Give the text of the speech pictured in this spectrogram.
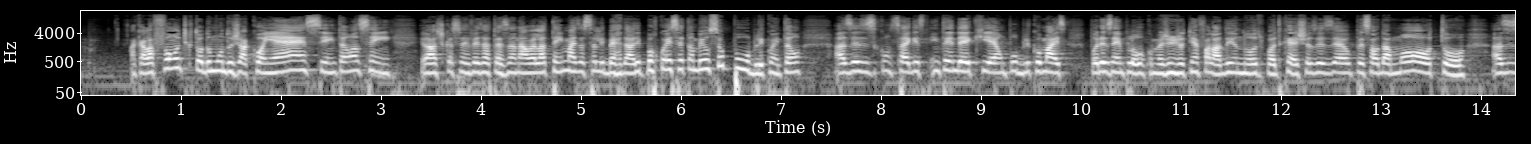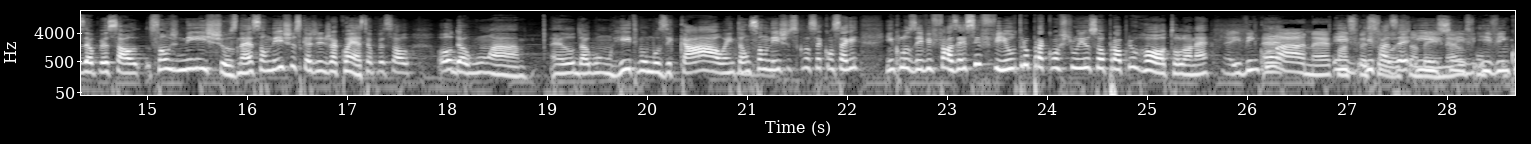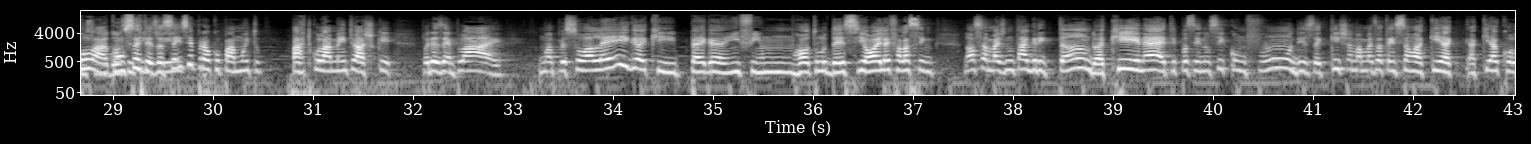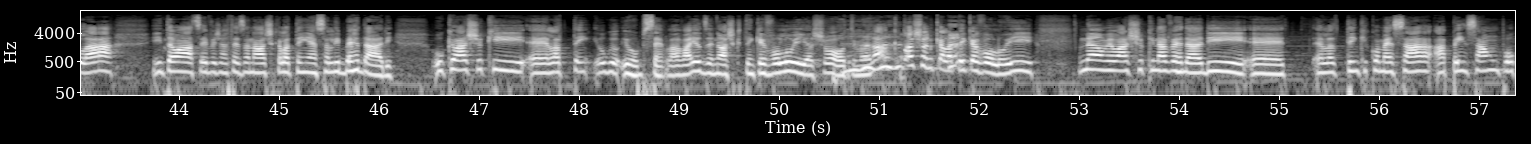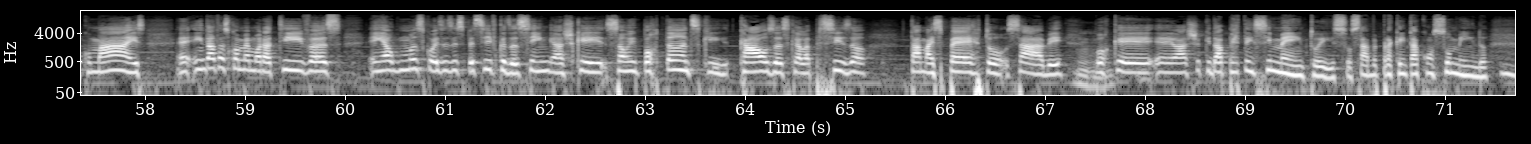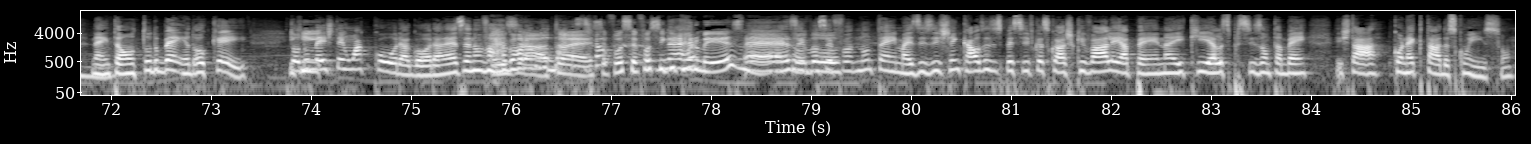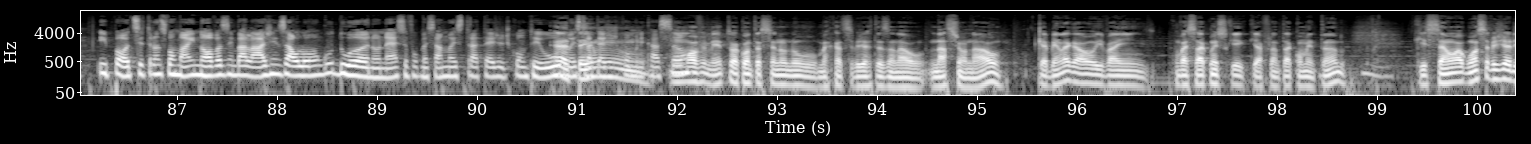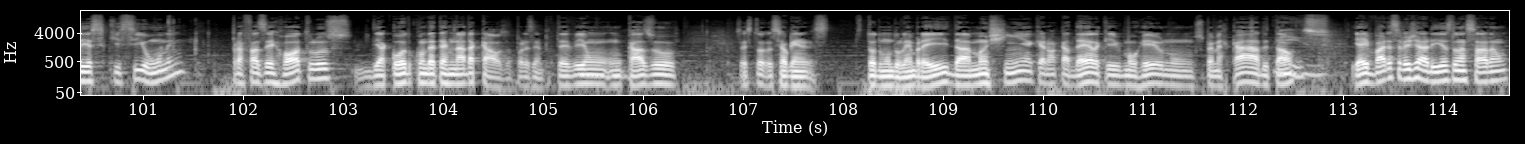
aquela fonte que todo mundo já conhece. Então, assim, eu acho que a cerveja artesanal ela tem mais essa liberdade por conhecer também o seu público. Então, às vezes consegue entender que é um público mais, por exemplo, como a gente já tinha falado no outro podcast, às vezes é o pessoal da moto, às vezes é o pessoal, são os nichos, né? São nichos que a gente já conhece. É o pessoal ou de alguma é, ou de algum ritmo musical. Então, são nichos que você consegue, inclusive, fazer esse filtro para construir o seu próprio rótulo, né? É, e vincular, é, né, com e, as pessoas e fazer também, isso, né? E, e vincular, com certeza, sem se preocupar muito. Particularmente, eu acho que, por exemplo, ai, uma pessoa leiga que pega, enfim, um rótulo desse, olha e fala assim: nossa, mas não está gritando aqui, né? Tipo assim, não se confunde, isso aqui chama mais atenção aqui, aqui, acolá. Então a cerveja artesanal, acho que ela tem essa liberdade. O que eu acho que ela tem. Eu, eu observo, lá vai eu dizendo, acho que tem que evoluir, acho ótimo. Não, tô achando que ela tem que evoluir. Não, eu acho que, na verdade, é, ela tem que começar a pensar um pouco mais é, em datas comemorativas, em algumas coisas específicas assim, acho que são importantes, que causas que ela precisa estar tá mais perto, sabe? Uhum. Porque é, eu acho que dá pertencimento isso, sabe, para quem está consumindo, uhum. né? Então tudo bem, ok. Todo que... mês tem uma cor agora, né? Você não vai Exato, agora mudar. É. Seu... Se você for seguir né? por mês, né? É, Todo... se você for... Não tem, mas existem causas específicas que eu acho que valem a pena e que elas precisam também estar conectadas com isso. E pode se transformar em novas embalagens ao longo do ano, né? Se for pensar numa estratégia de conteúdo, é, uma estratégia um, de comunicação. um movimento acontecendo no mercado de cerveja artesanal nacional, que é bem legal e vai conversar com isso que, que a Fran está comentando, hum. que são algumas cervejarias que se unem para fazer rótulos de acordo com determinada causa. Por exemplo, teve um, um caso, não sei se, to, se alguém, se todo mundo lembra aí, da Manchinha, que era uma cadela que morreu num supermercado e tal. Isso. E aí várias cervejarias lançaram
